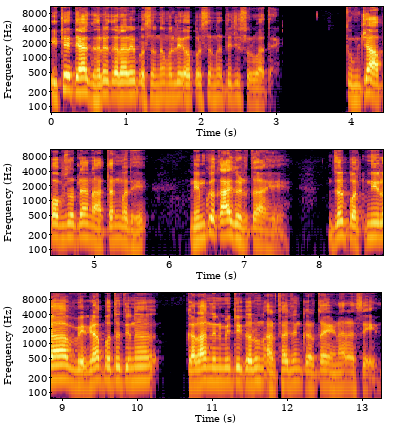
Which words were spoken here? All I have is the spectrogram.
इथे त्या घर करारे प्रसन्नामधली अप्रसन्नतेची सुरुवात आहे. तुमच्या आपापसातल्या नात्यांमध्ये नेमकं काय घडतं आहे? जर पत्नीला वेगळ्या पद्धतीनं कला निर्मिती करून अर्थार्जन करता येणार असेल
